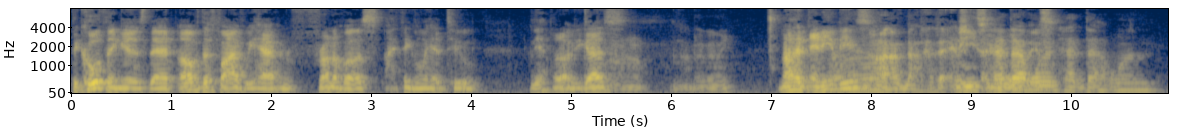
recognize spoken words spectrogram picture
the cool thing is that of the five we have in front of us, I think we only had two. Yeah. I don't know, have you guys Not had any. not had any of these? I- I've not had any single had that one, had that one, a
